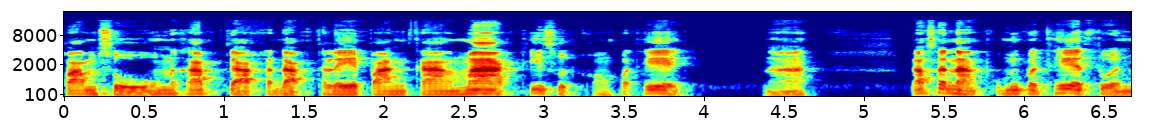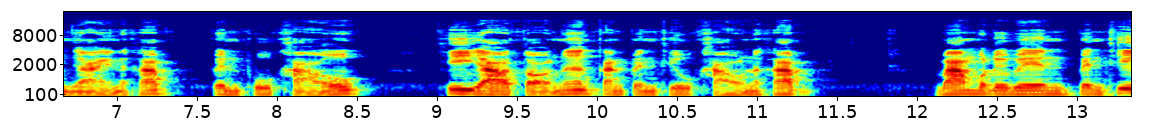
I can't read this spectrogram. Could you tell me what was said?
ความสูงนะครับจากระดับทะเลปานกลางมากที่สุดของประเทศนะลักษณะภูมิประเทศส่วนใหญ่นะครับ เป็นภูเขาที่ยาวต่อเนื่องกันเป็นทิวเขานะครับ บางบริเวณเป็นที่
